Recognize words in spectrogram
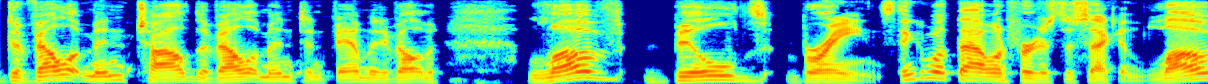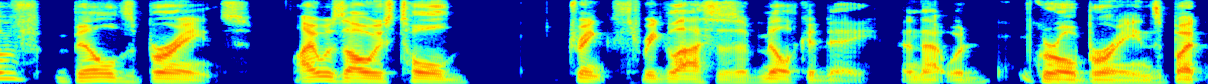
development, child development, and family development Love Builds Brains. Think about that one for just a second. Love builds brains. I was always told drink three glasses of milk a day and that would grow brains. But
